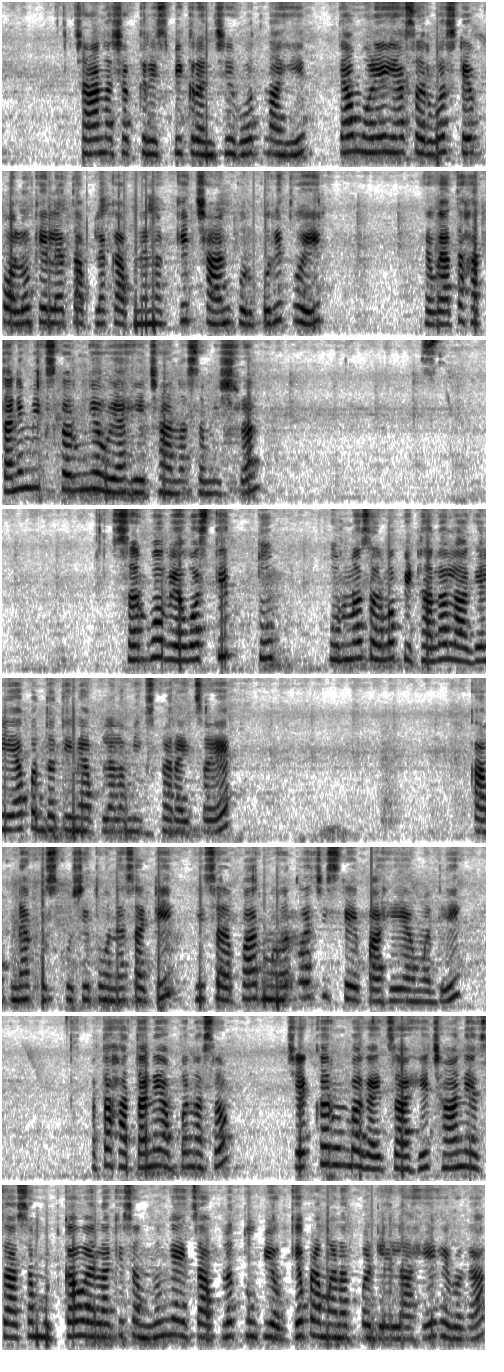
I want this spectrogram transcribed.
छान अशा क्रिस्पी क्रंची होत नाही त्यामुळे या सर्व स्टेप फॉलो केल्या तर आपल्या कापण्या नक्कीच छान कुरकुरीत होईल. हे बघा आता हाताने मिक्स करून घेऊया हे छान असं मिश्रण. सर्व व्यवस्थित तूप पूर्ण सर्व पिठाला लागेल या पद्धतीने आपल्याला मिक्स करायचं आहे कापण्या खुसखुशीत होण्यासाठी ही फार महत्वाची स्टेप आहे यामधली. आता हाताने आपण असं चेक करून बघायचं आहे. छान याचा असा मुटका व्हायला की समजून घ्यायचं. आपलं तूप योग्य प्रमाणात पडलेलं आहे. हे बघा.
